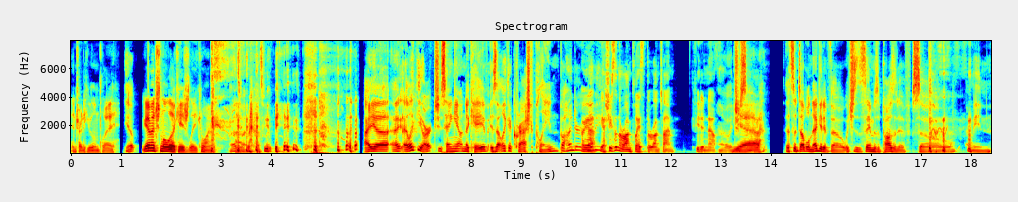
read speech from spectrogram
and try to heal and play. yep. We gotta mention Lola occasionally. Come on. That's fine. That's fine. I uh I, I like the art. She's hanging out in a cave. Is that like a crashed plane behind her? Oh yeah. maybe? Yeah. She's in the wrong place at the wrong time. If you didn't know. Oh, interesting. yeah, That's a double negative though, which is the same as a positive. So, I mean,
